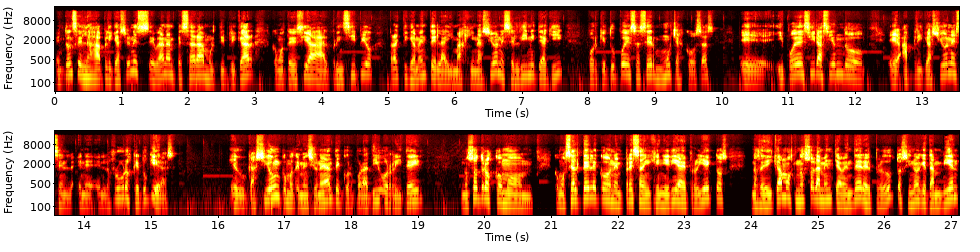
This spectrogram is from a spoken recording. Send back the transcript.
Entonces las aplicaciones se van a empezar a multiplicar, como te decía al principio, prácticamente la imaginación es el límite aquí, porque tú puedes hacer muchas cosas eh, y puedes ir haciendo eh, aplicaciones en los rubros que tú quieras educación, como te mencioné antes, corporativo, retail. Nosotros como, como Telecom, empresa de ingeniería de proyectos, nos dedicamos no solamente a vender el producto, sino que también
